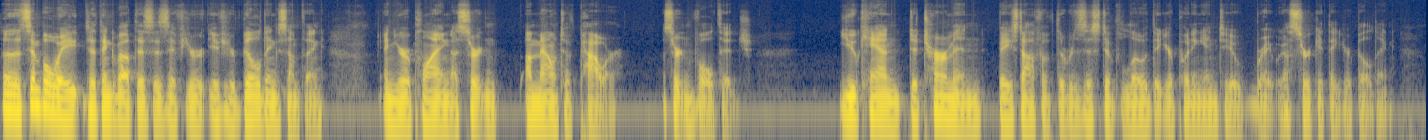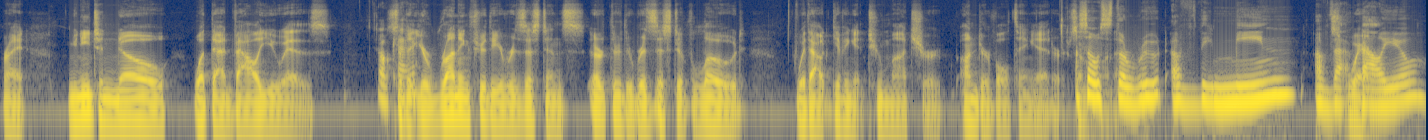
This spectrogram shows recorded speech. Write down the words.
So the simple way to think about this is if you're if you're building something and you're applying a certain amount of power, a certain voltage, you can determine based off of the resistive load that you're putting into right a circuit that you're building, right? You need to know what that value is so that you're running through the resistance or through the resistive load without giving it too much or undervolting it or something. so it's the root of the mean of that Square. value.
